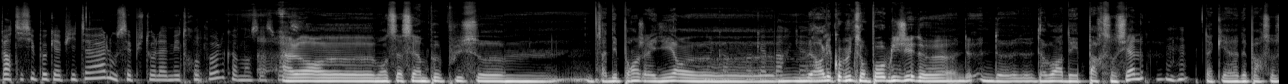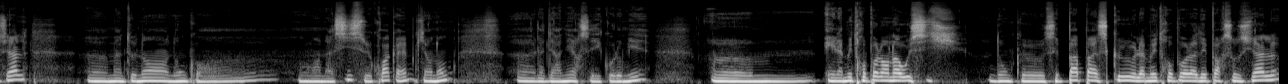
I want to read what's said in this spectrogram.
participent au capital ou c'est plutôt la métropole? Comment ça se passe? Alors bon ça c'est un peu plus ça dépend j'allais dire. alors les communes sont pas obligées d'avoir de, des parts sociales, mhm. d'acquérir des parts sociales. maintenant donc on en a six, je crois, quand même, qui en ont. Euh, la dernière, c'est Colomiers. Euh, et la métropole en a aussi. Donc, euh, c'est pas parce que la métropole a des parts sociales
